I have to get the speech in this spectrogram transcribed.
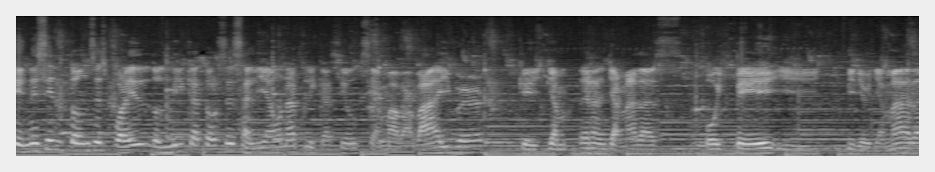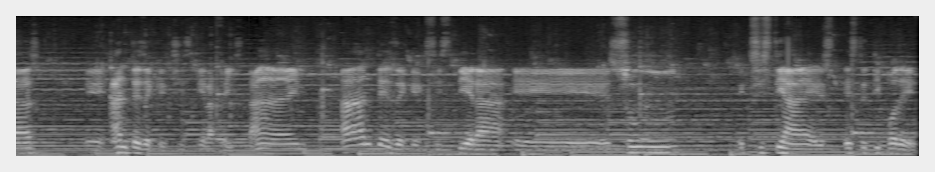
en ese entonces, por ahí del 2014, salía una aplicación que se llamaba Viber, que eran llamadas VoIP y videollamadas. eh, antes de que existiera FaceTime, antes de que existiera eh, Zoom, existía es- este tipo de,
